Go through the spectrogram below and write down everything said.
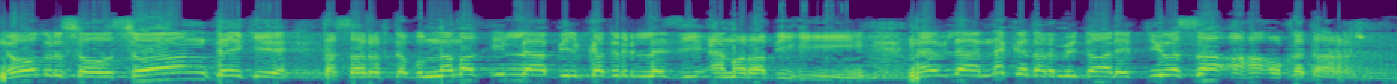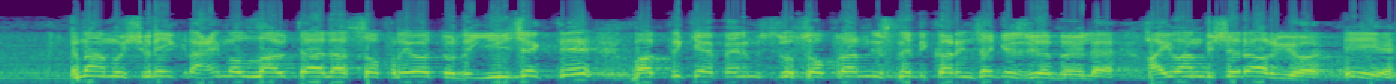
ne olursa olsun peki tasarrufta bulunamaz illa bil kadirlezi emara bihi. Mevla ne kadar müdahale ediyorsa aha o kadar. İmam-ı Şureyk Rahimallahu Teala sofraya oturdu, yiyecekti. Baktı ki efendim sofranın üstünde bir karınca geziyor böyle. Hayvan bir şey arıyor. İyi.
